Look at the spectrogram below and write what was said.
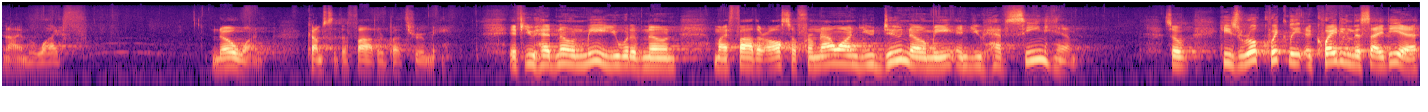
and I am the life. No one comes to the Father but through me. If you had known me, you would have known my Father also. From now on, you do know me, and you have seen him. So he's real quickly equating this idea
